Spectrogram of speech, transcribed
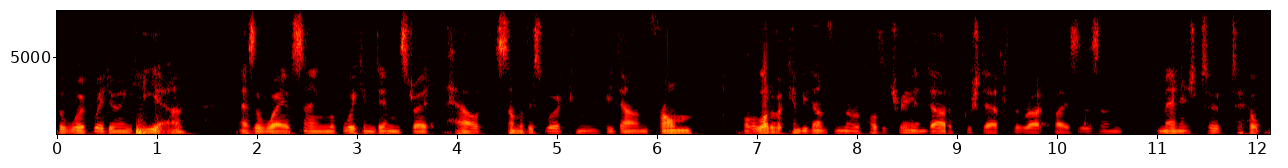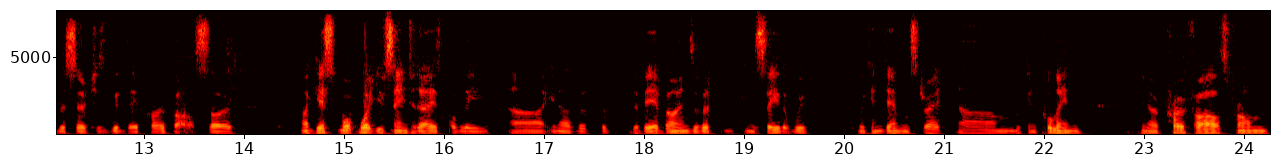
the work we're doing here as a way of saying, look, we can demonstrate how some of this work can be done from, or a lot of it can be done from the repository and data pushed out to the right places and managed to, to help researchers with their profiles. So I guess what, what you've seen today is probably, uh, you know, the, the, the, bare bones of it. You can see that we've, we can demonstrate, um, we can pull in you know, profiles from,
